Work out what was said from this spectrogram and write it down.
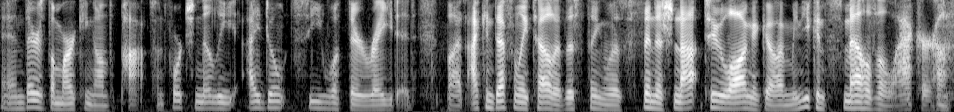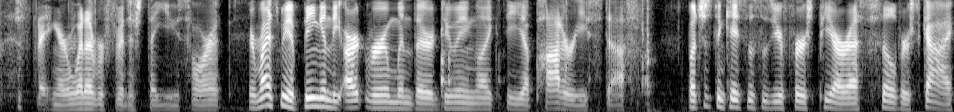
And there's the marking on the pots. Unfortunately, I don't see what they're rated, but I can definitely tell that this thing was finished not too long ago. I mean, you can smell the lacquer on this thing or whatever finish they use for it. It reminds me of being in the art room when they're doing like the uh, pottery stuff. But just in case this is your first PRS Silver Sky,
